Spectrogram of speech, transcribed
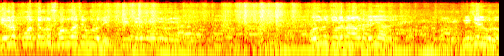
যেগুলো পোলতে ওগুলো সরু আছে ওগুলো দিন। ওইগুলো চলবে না, ওগুলো দেরি হবে। নিচেরগুলো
